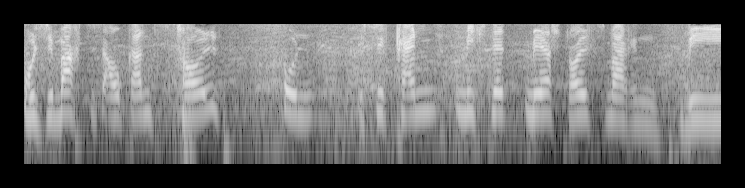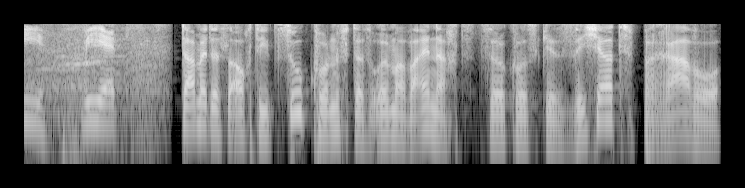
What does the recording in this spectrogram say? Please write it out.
Und sie macht es auch ganz toll. Und sie kann mich nicht mehr stolz machen wie, wie jetzt. Damit ist auch die Zukunft des Ulmer Weihnachtszirkus gesichert. Bravo.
